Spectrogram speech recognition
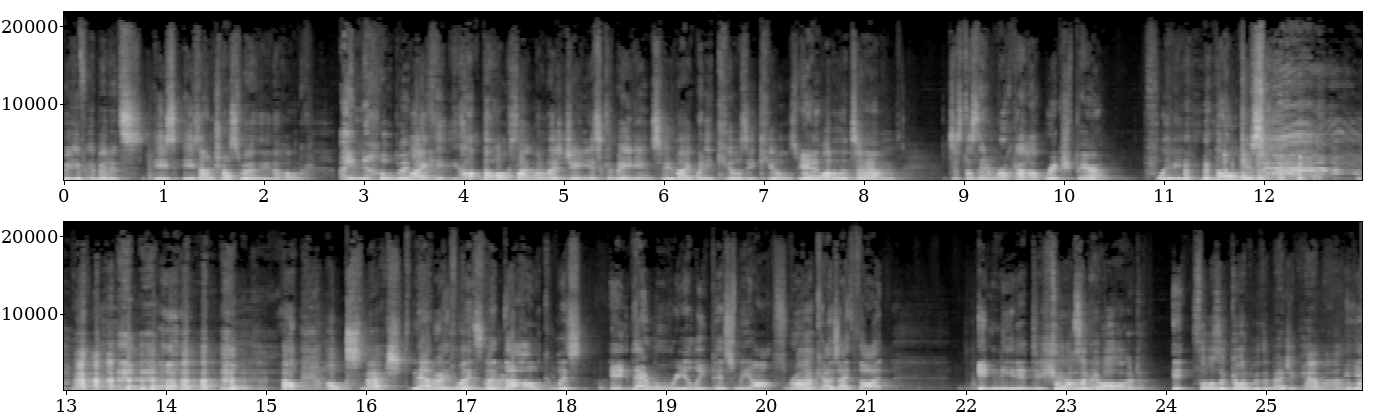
But but it's he's he's untrustworthy. The Hulk. I know, but Like he- the Hulk's like one of those genius comedians who like when he kills, he kills. But Yeah, a lot of the yeah. time, just doesn't even rock up. Rick Shapiro. Fleety. The Hulk is. Hulk smashed. No, but, but, but the Hulk was it, that really pissed me off, Right. Because I thought it needed to show. Thor's a that- god. It- Thor's a god with a magic hammer. Yeah,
